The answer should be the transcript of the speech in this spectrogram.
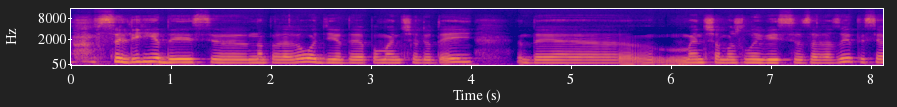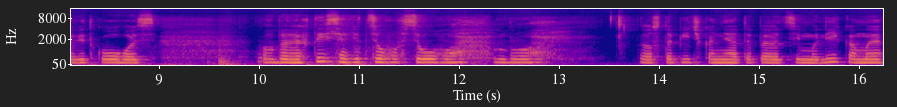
в селі, десь е, на природі, де поменше людей, де менша можливість заразитися від когось, оберегтися від цього всього. Бо Просто пічкання тепер цими ліками,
